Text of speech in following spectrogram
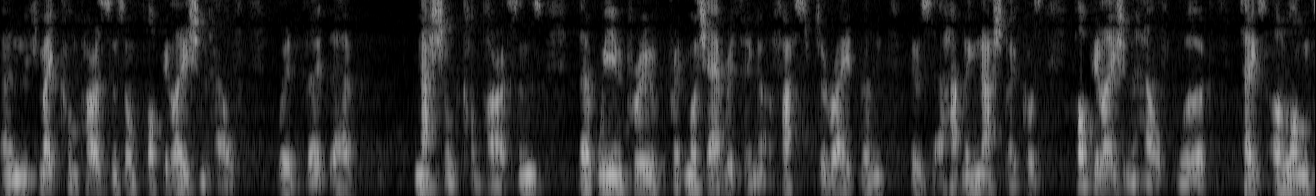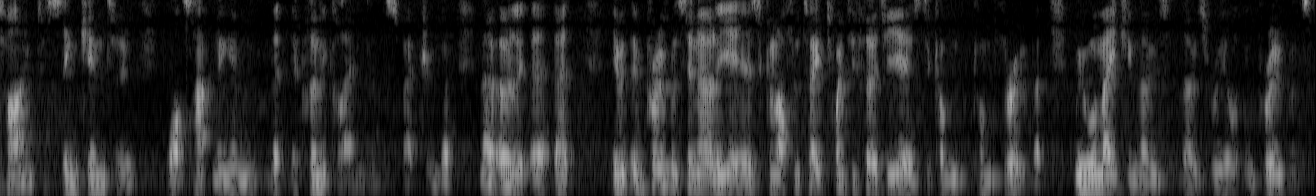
and if you make comparisons on population health with uh, national comparisons, that we improved pretty much everything at a faster rate than is happening nationally. Of course, population health work takes a long time to sink into what's happening in the, the clinical end of the spectrum. But you know, early uh, uh, improvements in early years can often take 20, 30 years to come come through. But we were making those those real improvements.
